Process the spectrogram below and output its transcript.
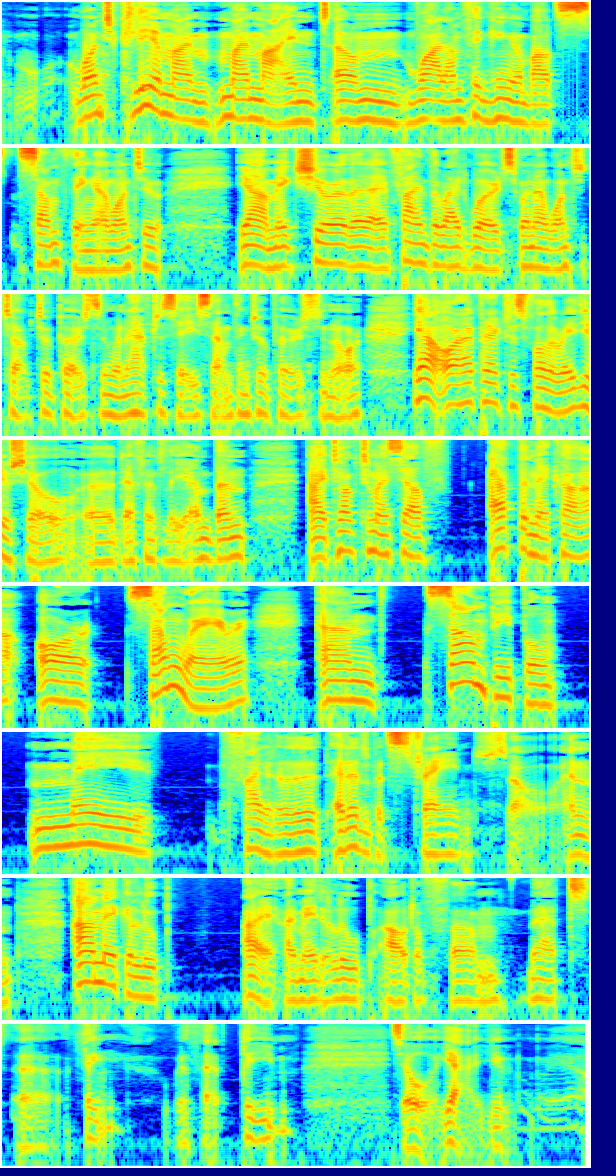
want to clear my my mind um, while I'm thinking about something. I want to, yeah, make sure that I find the right words when I want to talk to a person, when I have to say something to a person, or yeah, or I practice for the radio show uh, definitely, and then I talk to myself at the Neckar or somewhere, and some people may find it a little, a little bit strange. So, and I make a loop I, I made a loop out of um, that uh, thing with that theme. So yeah, you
